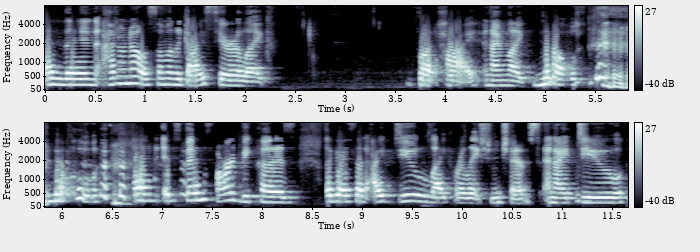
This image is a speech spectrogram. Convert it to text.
And then I don't know, some of the guys here are like, but high. And I'm like, no, no. and it's been hard because, like I said, I do like relationships and I do.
